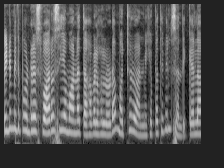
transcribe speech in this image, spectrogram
மீண்டும் இது போன்ற சுவாரஸ்யமான தகவல்களோட மற்றொரு ஆன்மீக பதிவில் சந்திக்கலாம்.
